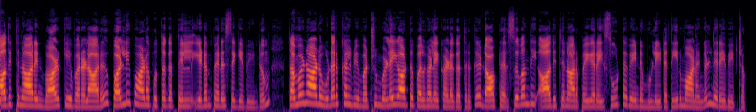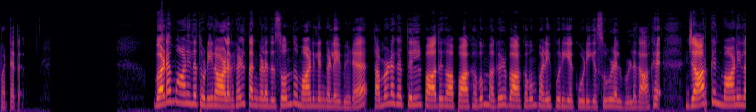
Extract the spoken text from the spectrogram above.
ஆதித்தனாரின் வாழ்க்கை வரலாறு பள்ளி பாட புத்தகத்தில் இடம்பெற செய்ய வேண்டும். தமிழ்நாடு உடற்கல்வி மற்றும் விளையாட்டு பல்கலைக்கழகத்திற்கு டாக்டர் சிவந்தி ஆதித்தனார் பெயரை சூட்ட வேண்டும் உள்ளிட்ட தீர்மானங்கள் நிறைவேற்றப்பட்டது. வடமாநில தொழிலாளர்கள் தங்களது சொந்த மாநிலங்களை விட தமிழகத்தில் பாதுகாப்பாகவும் மகிழ்வாகவும் பணிபுரியக்கூடிய சூழல் உள்ளதாக ஜார்க்கண்ட் மாநில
